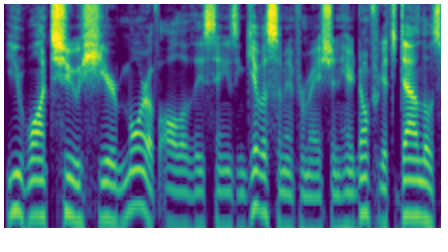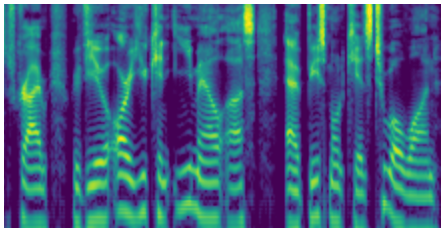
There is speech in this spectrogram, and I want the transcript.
you want to hear more of all of these things and give us some information here, don't forget to download, subscribe, review, or you can email us at beastmodekids201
